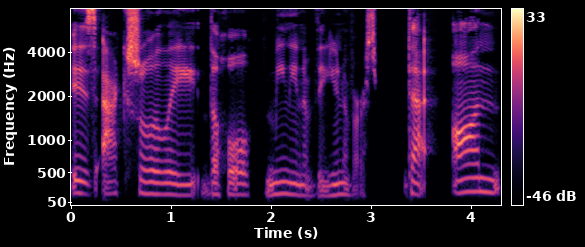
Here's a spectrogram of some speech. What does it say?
is actually the whole meaning of the universe, that on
